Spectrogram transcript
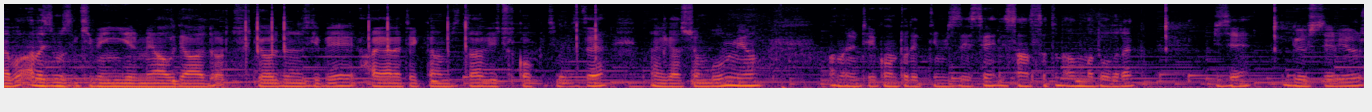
Aracımız 2020 Audi A4. Gördüğünüz gibi hayalet ekranımızda, Virtual Cockpit'imizde navigasyon bulunmuyor. Ana üniteyi kontrol ettiğimizde ise lisans satın almadı olarak bize gösteriyor.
